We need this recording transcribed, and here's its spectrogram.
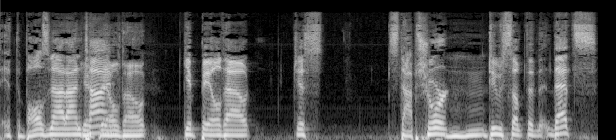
if the ball's not on Get time, bailed out. get bailed out. Just stop short. Mm-hmm. Do something. That's.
